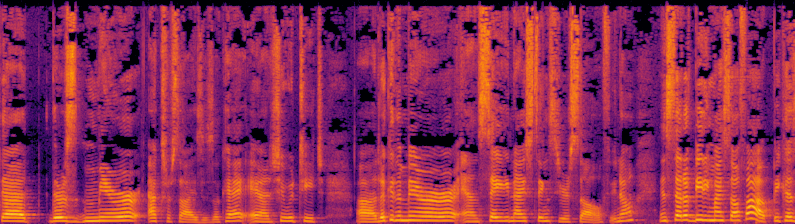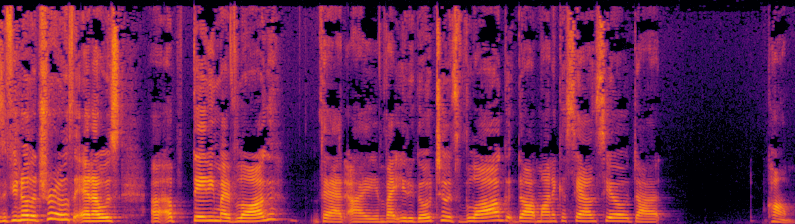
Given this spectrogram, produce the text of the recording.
that there's mirror exercises. Okay, and she would teach. Uh, look in the mirror and say nice things to yourself, you know, instead of beating myself up. Because if you know the truth, and I was uh, updating my vlog that I invite you to go to. It's vlog.monicasancio.com.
